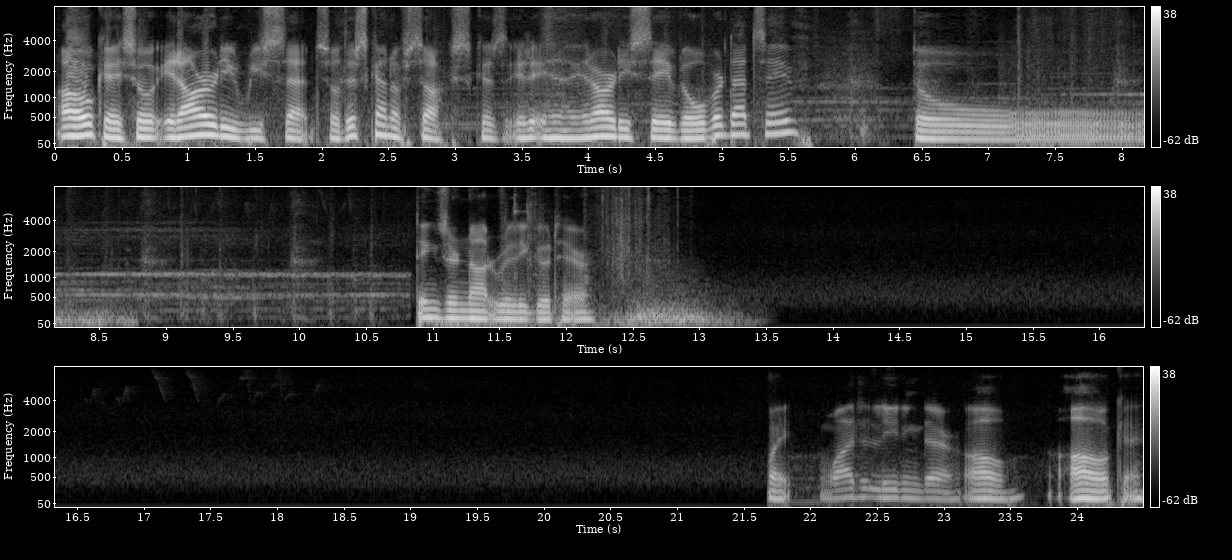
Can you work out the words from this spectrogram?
Oh, okay, so it already reset. So this kind of sucks because it, it already saved over that save. So things are not really good here. Wait, why is it leading there? Oh, oh, okay.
